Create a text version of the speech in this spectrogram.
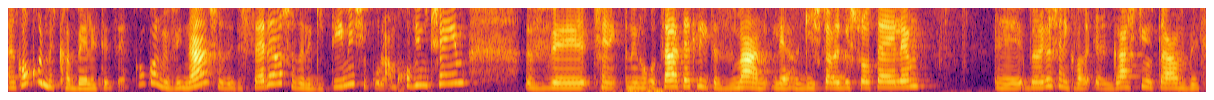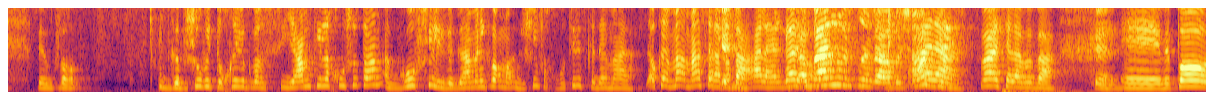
אני קודם כל מקבלת את זה. קודם כל מבינה שזה בסדר, שזה לגיטימי, שכולם חווים קשיים, וכשאני רוצה לתת לי את הזמן להרגיש את הרגשות האלה, אה, ברגע שאני כבר הרגשתי אותם והם כבר התגבשו בתוכי וכבר סיימתי לחוש אותם, הגוף שלי וגם אני כבר מרגישים שאנחנו רוצים להתקדם הלאה. אוקיי, מה, מה השלב כן. הבא? הלאה, הרגשנו. התקבלנו 24 שעות, נקסט. מה השלב הבא? כן. Uh, ופה,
